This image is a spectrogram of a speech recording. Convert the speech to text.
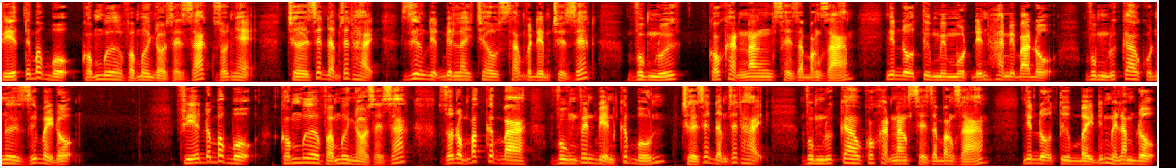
Phía Tây Bắc Bộ có mưa và mưa nhỏ rải rác, gió nhẹ, trời rét đậm rét hại, riêng Điện Biên Lai Châu sáng và đêm trời rét, vùng núi có khả năng xảy ra băng giá, nhiệt độ từ 11 đến 23 độ, vùng núi cao có nơi dưới 7 độ. Phía Đông Bắc Bộ có mưa và mưa nhỏ rải rác, gió Đông Bắc cấp 3, vùng ven biển cấp 4, trời rét đậm rét hại, vùng núi cao có khả năng xảy ra băng giá, nhiệt độ từ 7 đến 15 độ,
